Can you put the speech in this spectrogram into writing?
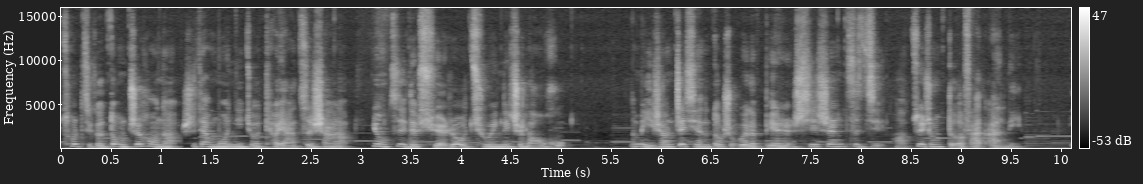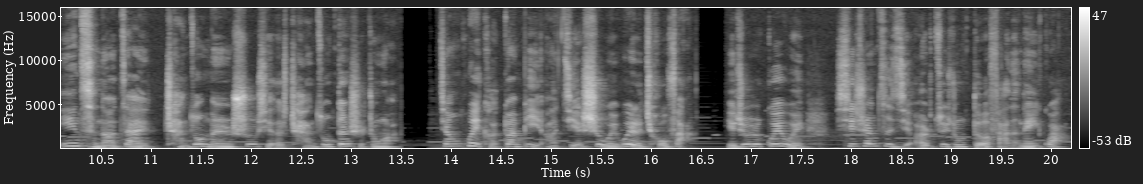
戳了几个洞之后呢，释迦牟尼就跳崖自杀了，用自己的血肉去喂那只老虎。那么以上这些呢，都是为了别人牺牲自己啊，最终得法的案例。因此呢，在禅宗门人书写的禅宗灯史中啊，将慧可断臂啊解释为为了求法，也就是归为牺牲自己而最终得法的那一卦。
